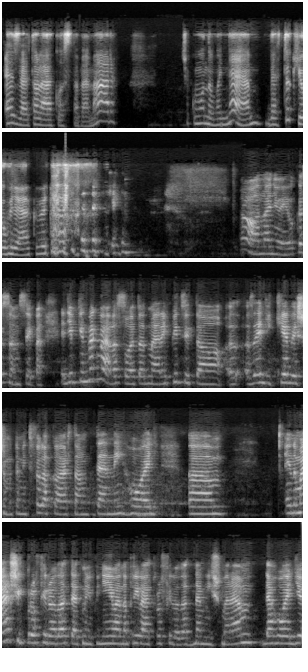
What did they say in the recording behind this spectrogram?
ezzel találkoztam-e már, és akkor mondom, hogy nem, de tök jó, hogy elküldtem. Ah, nagyon jó, köszönöm szépen. Egyébként megválaszoltad már egy picit a, az egyik kérdésemet, amit fel akartam tenni, hogy um, én a másik profilodat, tehát mondjuk nyilván a privát profilodat nem ismerem, de hogy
